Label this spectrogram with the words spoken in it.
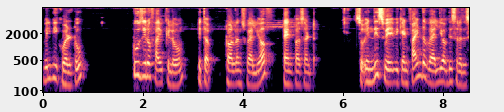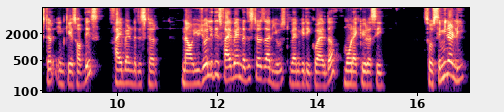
will be equal to 205 kilo ohm with a tolerance value of 10%. So in this way we can find the value of this resistor in case of this 5 band resistor. Now usually these 5 band resistors are used when we require the more accuracy. So similarly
